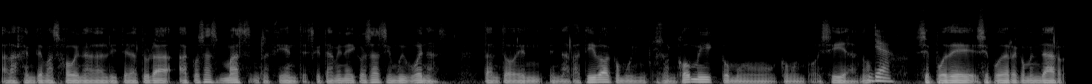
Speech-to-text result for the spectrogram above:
a la gente más joven a la literatura, a cosas más recientes, que también hay cosas y muy buenas, tanto en, en narrativa como incluso en cómic, como, como en poesía. ¿no? Ya. Se, puede, se puede recomendar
